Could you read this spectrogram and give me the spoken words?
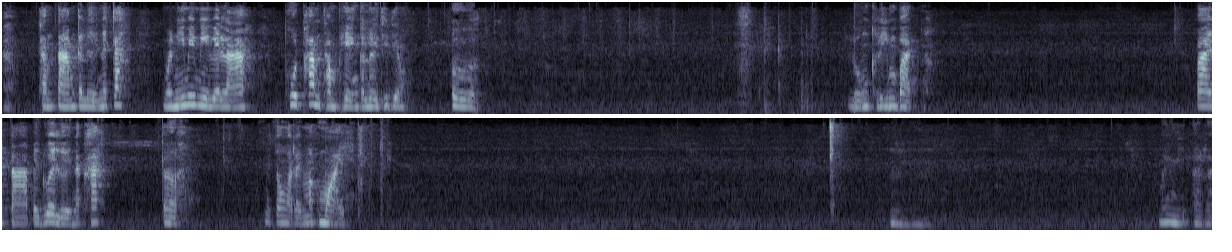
อะทำ ตามกันเลยนะจ๊ะวันนี้ไม่มีเวลาพูดพร่ำทำเพลงกันเลยทีเดียว เออ ลงครีมบัตรป้ายตาไปด้วยเลยนะคะ เออ ไม่ต้องอะไรมากมายไม่มีอะไร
